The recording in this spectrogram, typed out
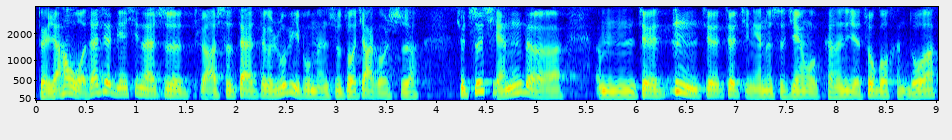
对，然后我在这边现在是主要是在这个 Ruby 部门是做架构师。就之前的嗯这 这这几年的时间，我可能也做过很多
